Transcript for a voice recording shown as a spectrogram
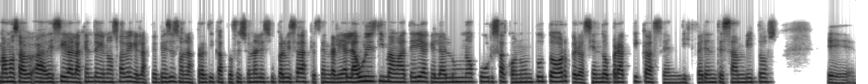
Vamos a, decir a la gente que no sabe que las PPS son las prácticas profesionales supervisadas, que es en realidad la última materia que el alumno cursa con un tutor, pero haciendo prácticas en diferentes ámbitos eh,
